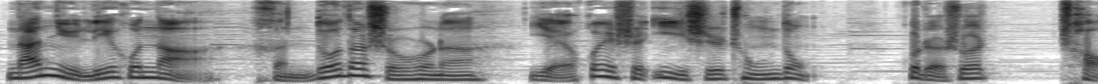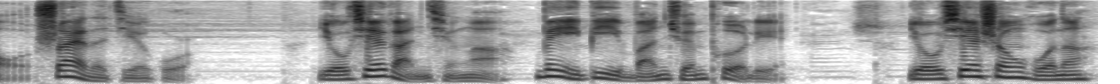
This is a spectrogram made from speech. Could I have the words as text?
男女离婚呐，很多的时候呢，也会是一时冲动，或者说草率的结果。有些感情啊，未必完全破裂。有些生活呢，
